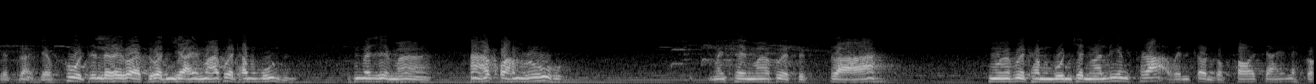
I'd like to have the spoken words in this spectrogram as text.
จะจะพูดเลยว่าส่วนใหญ่มาเพื่อทำบุญ ไม่ใช่มา หาความรู้ ไม่ใช่มาเพื่อศึกษา เพื่อทำบุญเช่นมาเลี้ยงพระเป็นต้นก็พอใจแล้วก็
